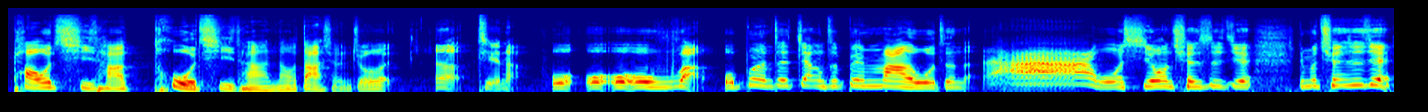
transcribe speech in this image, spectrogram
抛弃他、唾弃他。然后大雄就会，呃，天哪，我我我我无法，我不能再这样子被骂了。我真的啊！我希望全世界，你们全世界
